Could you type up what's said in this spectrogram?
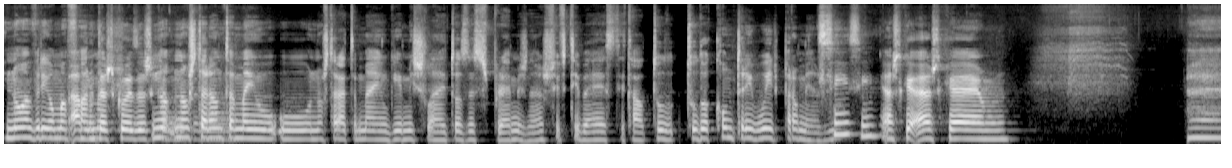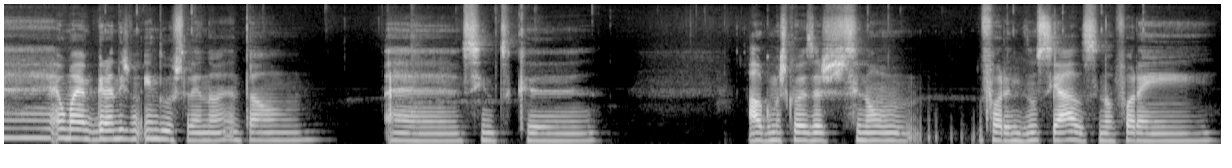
Não haveria uma há forma. muitas coisas que. Não, não estarão também o, o- não estará também o Guia Michelin e todos esses prémios, não é? os 50 Best e tal, tudo, tudo a contribuir para o mesmo. Sim, sim, acho que, acho que é. É uma grande indústria, não é? Então. Eh, sinto que. Algumas coisas, se não forem denunciadas, se não forem.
